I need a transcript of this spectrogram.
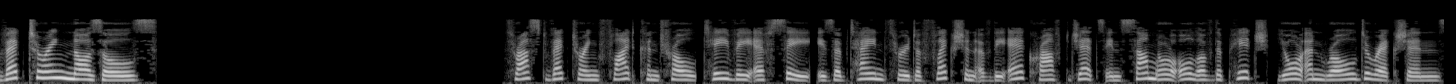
Vectoring nozzles Thrust vectoring flight control (TVFC) is obtained through deflection of the aircraft jets in some or all of the pitch, yaw and roll directions.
